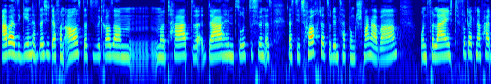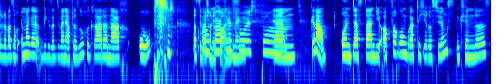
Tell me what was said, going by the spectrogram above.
Aber sie gehen tatsächlich davon aus, dass diese grausame Tat dahin zurückzuführen ist, dass die Tochter zu dem Zeitpunkt schwanger war und vielleicht Futterknappheit oder was auch immer, wie gesagt, sie waren ja auf der Suche gerade nach Obst, was sie wahrscheinlich oh Gott, wie vorangekündigt furchtbar. ähm, genau. Und dass dann die Opferung praktisch ihres jüngsten Kindes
